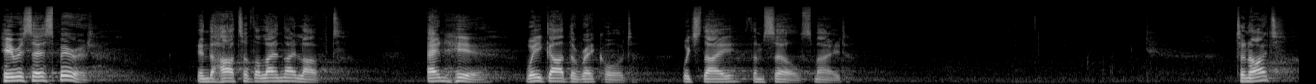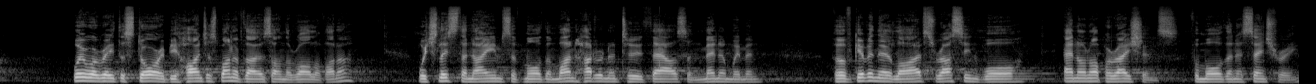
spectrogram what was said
Here is their spirit in the hearts of the land they loved. And here we guard the record which they themselves made. Tonight, we will read the story behind just one of those on the Roll of Honour, which lists the names of more than 102,000 men and women who have given their lives for us in war and on operations for more than a century.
